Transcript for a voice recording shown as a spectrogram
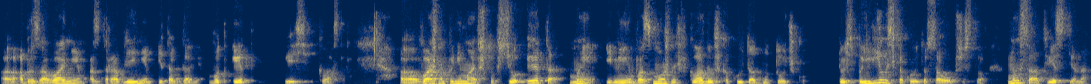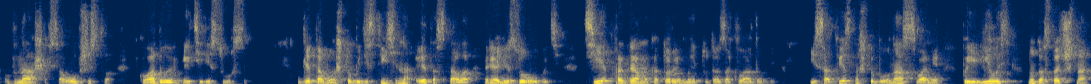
образованием, оздоровлением и так далее. Вот это весь кластер. А, важно понимать, что все это мы имеем возможность вкладывать в какую-то одну точку. То есть появилось какое-то сообщество, мы, соответственно, в наше сообщество вкладываем эти ресурсы для того, чтобы действительно это стало реализовывать те программы, которые мы туда закладывали. И, соответственно, чтобы у нас с вами появилась ну, достаточно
